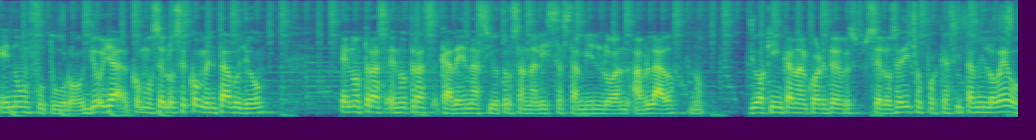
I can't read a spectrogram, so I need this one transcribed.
en un futuro. Yo ya, como se los he comentado yo, en otras, en otras cadenas y otros analistas también lo han hablado, ¿no? Yo aquí en Canal 40 se los he dicho porque así también lo veo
